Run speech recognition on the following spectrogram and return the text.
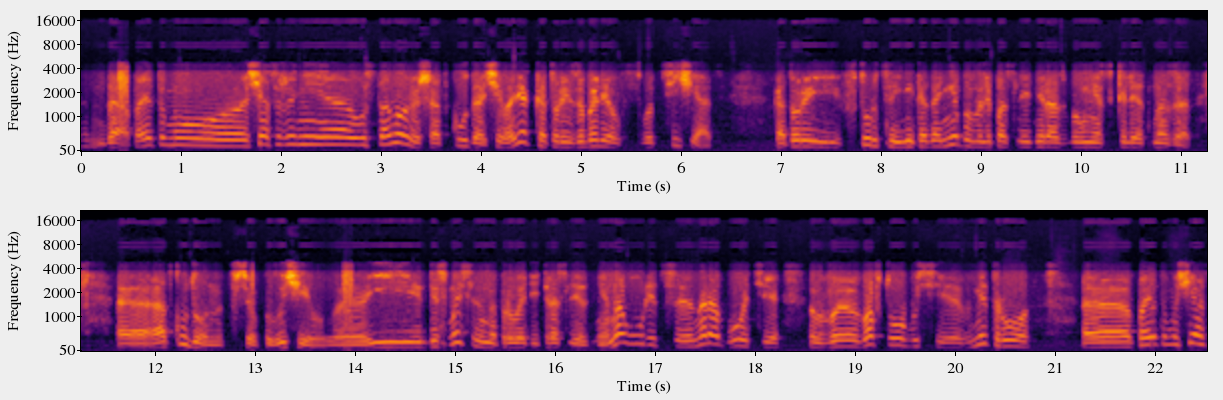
Да, поэтому сейчас уже не установишь, откуда человек, который заболел вот сейчас, который в Турции никогда не был или последний раз был несколько лет назад, э, откуда он все получил. Э, и бессмысленно проводить расследование на улице, на работе, в, в автобусе, в метро. Э, поэтому сейчас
